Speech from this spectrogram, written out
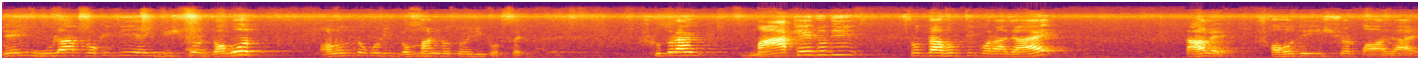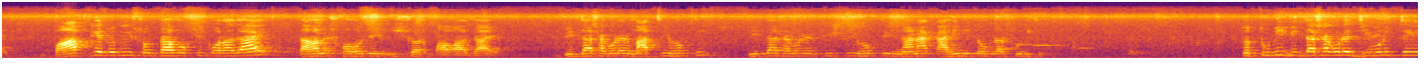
যেই মূলা প্রকৃতি এই বিশ্ব জগৎ অনন্ত কোটি ব্রহ্মাণ্ড তৈরি করছে। সুতরাং মাকে যদি শ্রদ্ধা ভক্তি করা যায়, তাহলে সহজেই ঈশ্বর পাওয়া যায়। বাপকে যদি শ্রদ্ধা ভক্তি করা যায়, তাহলে সহজেই ঈশ্বর পাওয়া যায়। বিদ্যাসাগরের মাতৃভক্তি, বিদ্যাসাগরের পিতৃভক্তির নানা কাহিনী তোমরা শুনছো। তো তুমি বিদ্যাসাগরের জীবনীর থেকে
